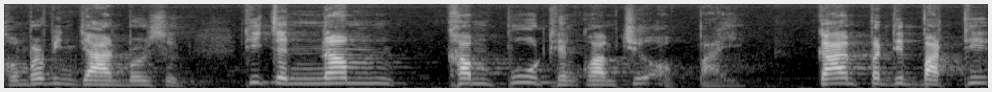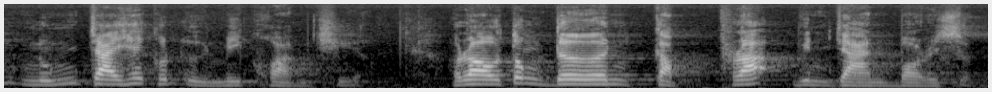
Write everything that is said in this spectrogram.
ของพระวิญญาณบริสุทธิ์ ที่จะนำ คำพูดแห่งความเชื่อออกไป การปฏิบัติที่หนุนใจให้คนอื่นมีความเชื่อ เราต้องเดินกับพระวิญญาณบริสุทธิ์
